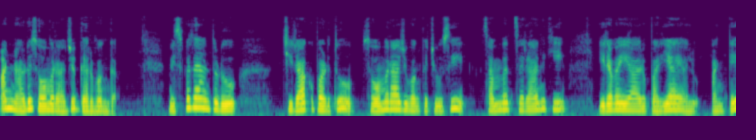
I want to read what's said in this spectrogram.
అన్నాడు సోమరాజు గర్వంగా. విశ్వదాంతుడు చిరాకు పడుతూ సోమరాజు వంక చూసి సంవత్సరానికి ఇరవై ఆరు పర్యాయాలు అంటే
